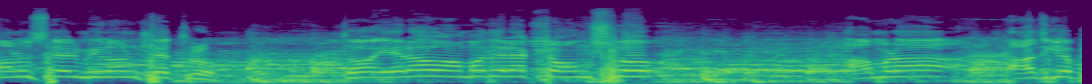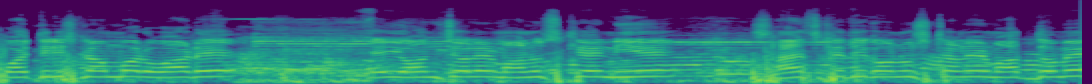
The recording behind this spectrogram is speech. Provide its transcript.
মানুষের মিলন ক্ষেত্র তো এরাও আমাদের একটা অংশ। আমরা আজকে পঁয়ত্রিশ নম্বর ওয়ার্ডে এই অঞ্চলের মানুষকে নিয়ে সাংস্কৃতিক অনুষ্ঠানের মাধ্যমে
